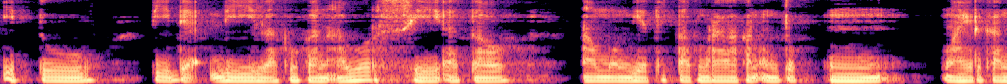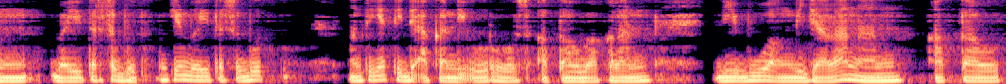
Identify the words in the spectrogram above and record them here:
itu tidak dilakukan aborsi atau namun dia tetap merelakan untuk mm, melahirkan bayi tersebut mungkin bayi tersebut nantinya tidak akan diurus atau bakalan dibuang di jalanan atau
